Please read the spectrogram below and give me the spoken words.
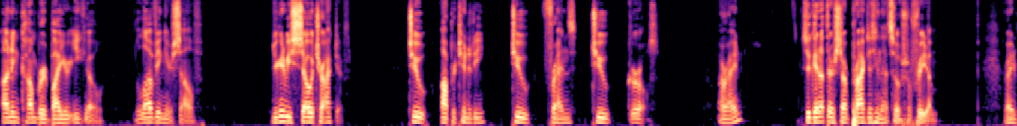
unencumbered by your ego, loving yourself, you're going to be so attractive to opportunity, to friends, to girls. All right? So get out there, start practicing that social freedom. Right?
